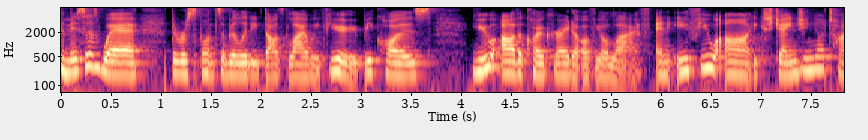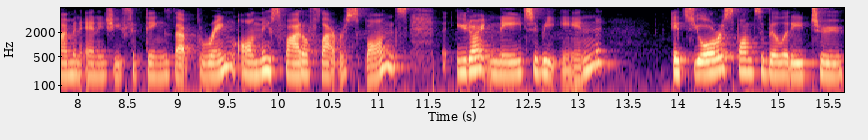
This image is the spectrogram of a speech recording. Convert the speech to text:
And this is where the responsibility does lie with you because you are the co creator of your life. And if you are exchanging your time and energy for things that bring on this fight or flight response that you don't need to be in, it's your responsibility to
